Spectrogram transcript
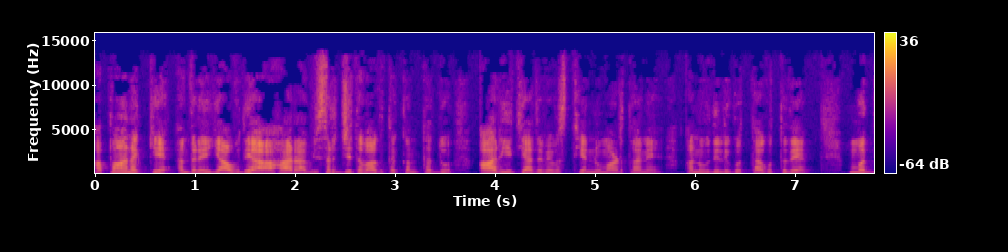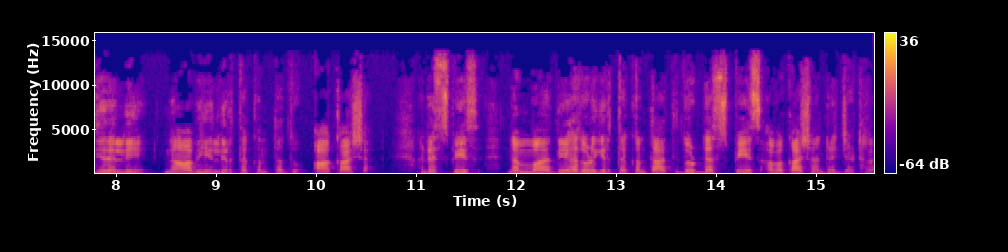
ಅಪಾನಕ್ಕೆ, ಅಂದರೆ ಯಾವುದೇ ಆಹಾರ ವಿಸರ್ಜಿತವಾಗತಕ್ಕಂಥದ್ದು ಆ ರೀತಿಯಾದ ವ್ಯವಸ್ಥೆಯನ್ನು ಮಾಡ್ತಾನೆ ಅನ್ನುವುದಿಲ್ಲಿ ಗೊತ್ತಾಗುತ್ತದೆ. ಮಧ್ಯದಲ್ಲಿ ನಾಭಿಯಲ್ಲಿರ್ತಕ್ಕಂಥದ್ದು ಆಕಾಶ. ಅಂದರೆ ಸ್ಪೇಸ್ ನಮ್ಮ ದೇಹದೊಳಗಿರ್ತಕ್ಕಂಥ ಅತಿ ದೊಡ್ಡ ಸ್ಪೇಸ್ ಅವಕಾಶ ಅಂದರೆ ಜಠರ.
